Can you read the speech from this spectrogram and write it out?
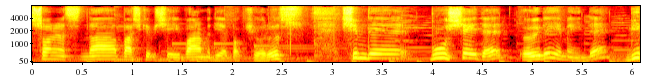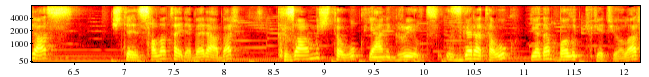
Sonrasında başka bir şey var mı diye bakıyoruz. Şimdi bu şeyde öğle yemeğinde biraz işte salata ile beraber kızarmış tavuk yani grilled ızgara tavuk ya da balık tüketiyorlar.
